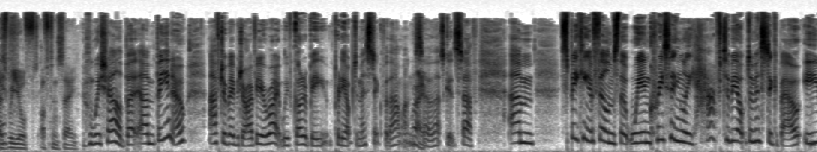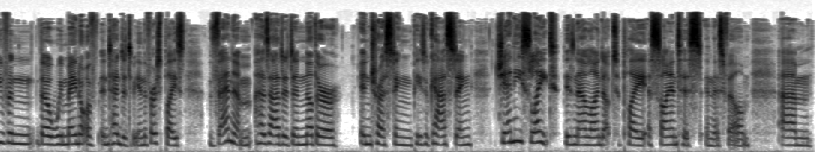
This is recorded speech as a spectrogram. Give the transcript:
as we of- often say. We shall, but um, but you know, after Baby Driver, you're right. We've got to be pretty optimistic for that one. Right. So that's good stuff. Um, speaking of films that we increasingly have to be optimistic about, even though we may not have intended to be in the first place, Venom has added another interesting piece of casting. Jenny Slate is now lined up to play a scientist in this film. Um,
